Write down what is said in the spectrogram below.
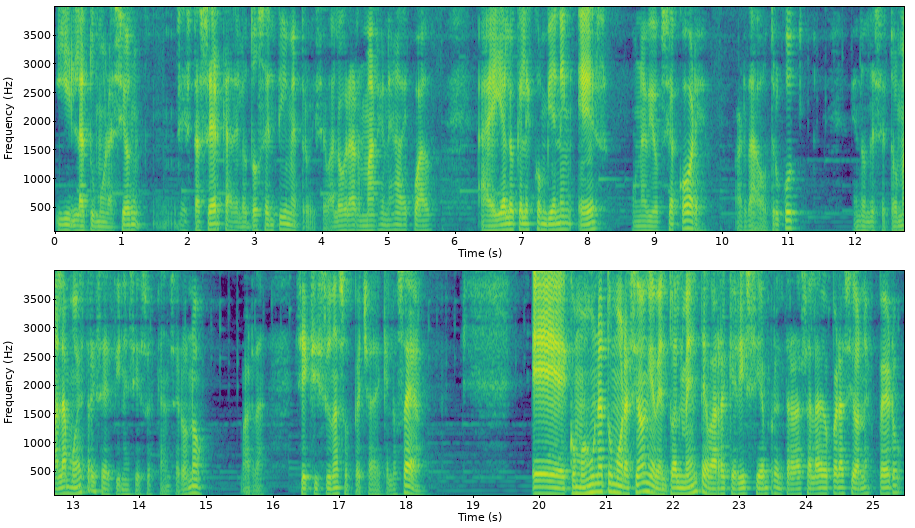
y la tumoración está cerca de los 2 centímetros y se va a lograr márgenes adecuados, a ellas lo que les conviene es una biopsia core, ¿verdad? O trucut, en donde se toma la muestra y se define si eso es cáncer o no, ¿verdad? Si existe una sospecha de que lo sea. Eh, como es una tumoración, eventualmente va a requerir siempre entrar a sala de operaciones, pero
